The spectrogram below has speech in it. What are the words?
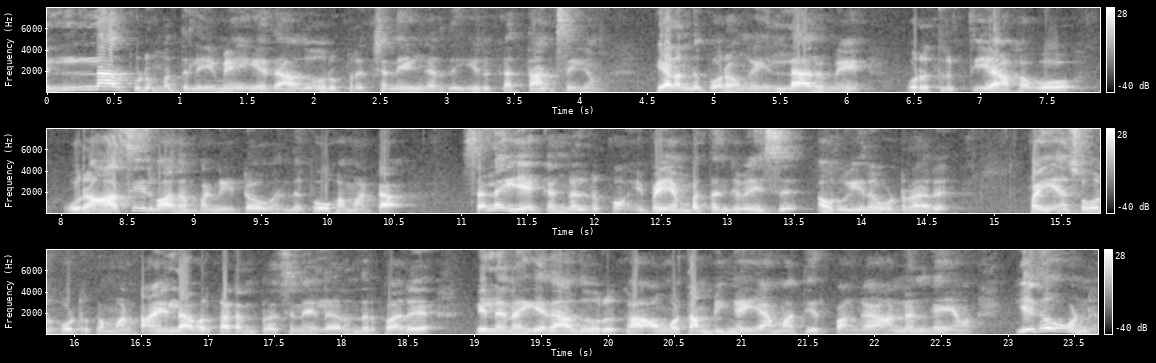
எல்லார் குடும்பத்துலேயுமே ஏதாவது ஒரு பிரச்சனைங்கிறது இருக்கத்தான் செய்யும். இறந்து போகிறவங்க எல்லாருமே ஒரு திருப்தியாகவோ ஒரு ஆசீர்வாதம் பண்ணிட்டோ வந்து போக மாட்டா சில ஏக்கங்கள் இருக்கும். இப்போ எண்பத்தஞ்சு வயசு அவர் உயிரை விடுறாரு. பையன் சோறு போட்டிருக்க மாட்டான் இல்லை அவர் கடன் பிரச்சனையில் இருந்திருப்பார் இல்லைன்னா ஏதாவது ஒரு க அவங்க தம்பிங்க ஏமாற்றிருப்பாங்க அண்ணனுங்க ஏமா ஏதோ ஒன்று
